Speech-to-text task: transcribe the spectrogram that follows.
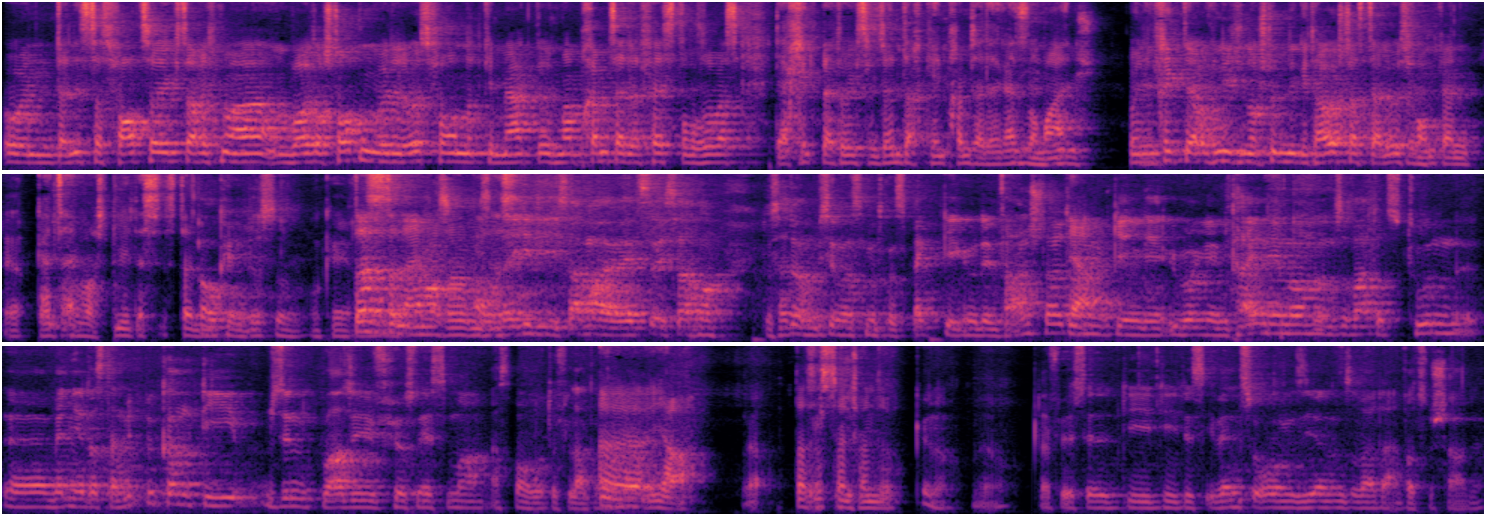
und dann ist das Fahrzeug, sag ich mal, wollte er starten, wollte losfahren, hat gemerkt, ist mal Bremsseite fest oder sowas. Der kriegt natürlich zum Sonntag kein Bremsseite, ganz normal. logisch. Und den kriegt er auch nicht in einer Stunde getauscht, dass der losfahren kann. Ja. Ganz einfach Spiel, das ist dann, Okay, das so. Okay. das ist dann einfach so, wie es Aber ist. welche, die, ich sag mal, jetzt, ich sag mal, das hat ja auch ein bisschen was mit Respekt gegenüber den Veranstaltern, Ja. gegenüber den Teilnehmern und so weiter zu tun. Äh, wenn ihr das dann mitbekommt, die sind quasi fürs nächste Mal erstmal rote Flagge. Äh, ja, ja, das ist dann schon so. genau. Ja. Dafür ist ja die, die das Event zu organisieren und so weiter einfach zu schade.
